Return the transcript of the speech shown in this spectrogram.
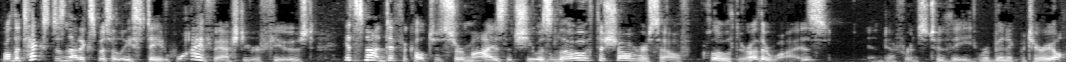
While the text does not explicitly state why Vashti refused, it's not difficult to surmise that she was loath to show herself, clothed or otherwise, in deference to the rabbinic material,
